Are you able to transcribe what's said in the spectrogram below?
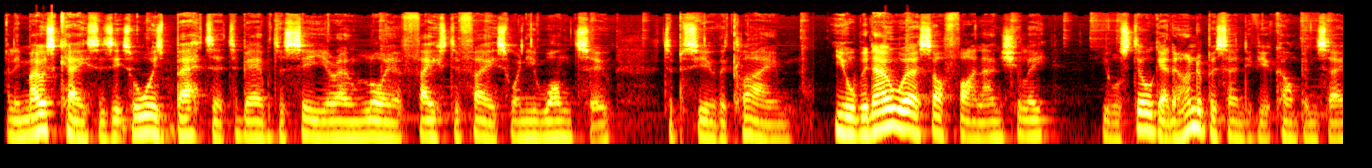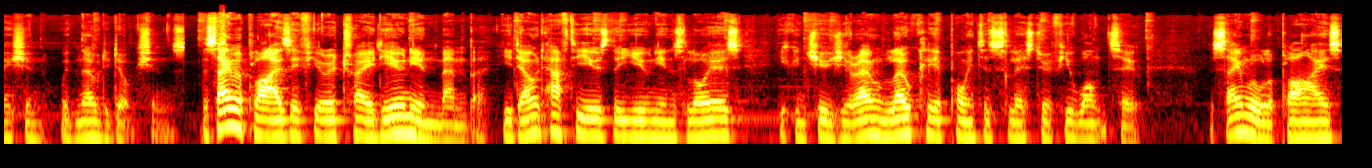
And in most cases, it's always better to be able to see your own lawyer face to face when you want to, to pursue the claim. You will be no worse off financially you will still get 100% of your compensation with no deductions. The same applies if you're a trade union member. You don't have to use the union's lawyers, you can choose your own locally appointed solicitor if you want to. The same rule applies,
